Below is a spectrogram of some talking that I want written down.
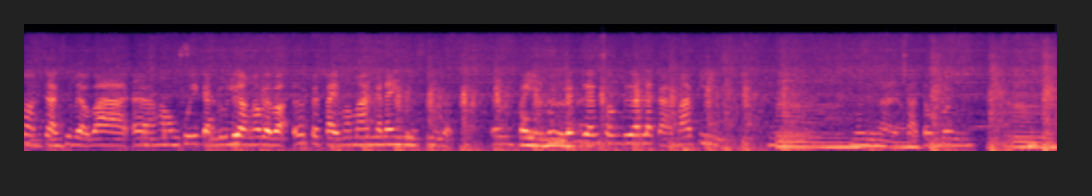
นอกจากคือแบบว่าเออเขาคุยกันรู้เรื่องแล้วแบบว่าเออไปไปๆมาๆก็ได้คือแบบเออไปเพิ่งจักเดือนสองเดือนแล้วก็มาพี่อืมก็ต้องเบิ่งอืม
